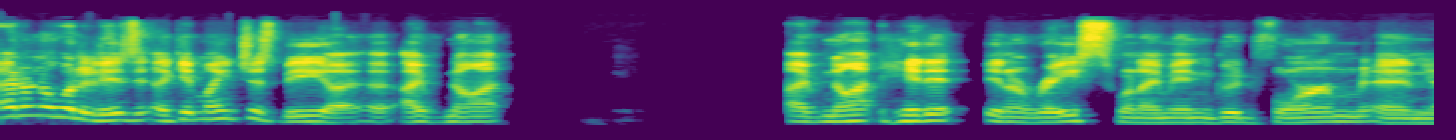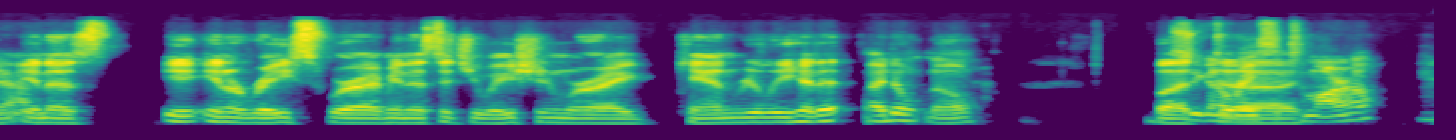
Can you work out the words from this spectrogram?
I don't know what it is. Like it might just be I, I've not I've not hit it in a race when I'm in good form and Yeah. in a in a race where I'm in a situation where I can really hit it. I don't know. But so you're gonna race uh, it tomorrow?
